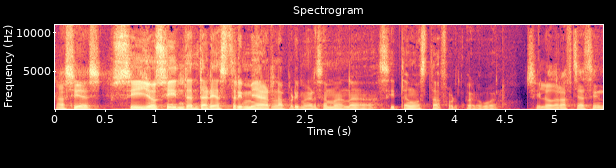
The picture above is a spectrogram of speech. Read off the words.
Así es. Sí, yo sí intentaría streamear la primera semana si tengo Stafford, pero bueno. Si lo drafteaste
